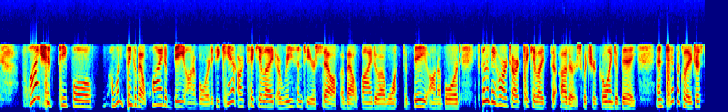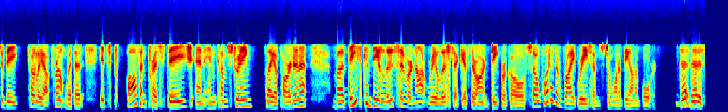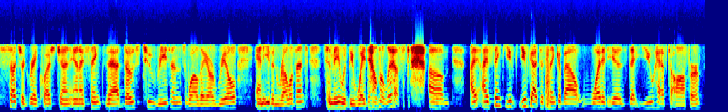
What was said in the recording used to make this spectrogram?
Why should people, I want to think about why to be on a board. If you can't articulate a reason to yourself about why do I want to be on a board, it's going to be hard to articulate to others, which you're going to be. And typically, just to be totally upfront with it, it's often prestige and income stream play a part in it. But these can be elusive or not realistic if there aren't deeper goals. So, what are the right reasons to want to be on a board? That that is such a great question, and I think that those two reasons, while they are real and even relevant, to me would be way down the list. Mm. Um, I, I think you've you've got to think about what it is that you have to offer,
